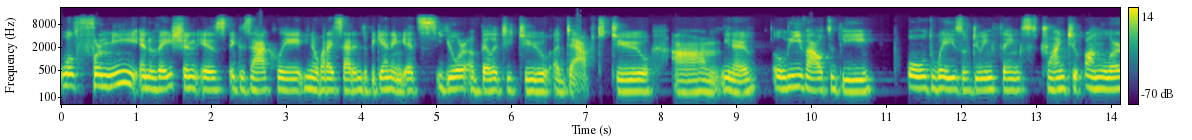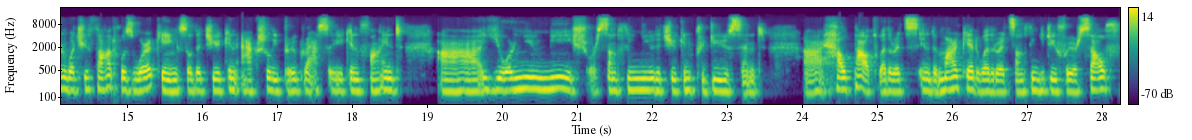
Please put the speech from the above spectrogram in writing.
Well, for me, innovation is exactly, you know, what I said in the beginning. It's your ability to adapt, to, um, you know, leave out the old ways of doing things, trying to unlearn what you thought was working so that you can actually progress, so you can find uh, your new niche or something new that you can produce and uh, help out, whether it's in the market, whether it's something you do for yourself.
